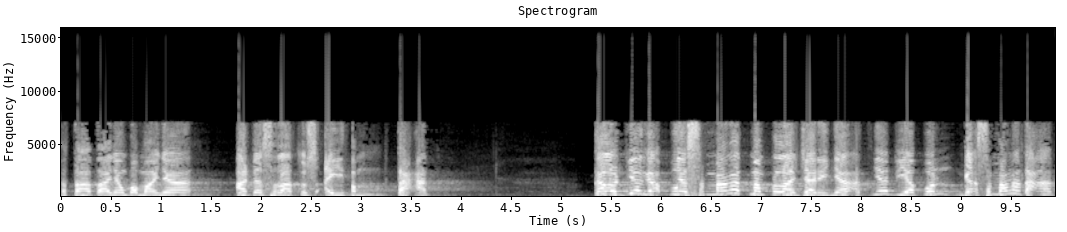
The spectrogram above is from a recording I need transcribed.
Ketaatannya umpamanya ada 100 item taat. Kalau dia nggak punya semangat mempelajarinya, artinya dia pun nggak semangat taat.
